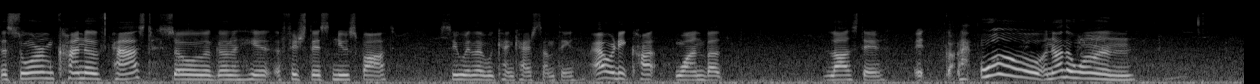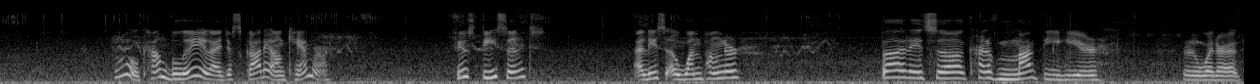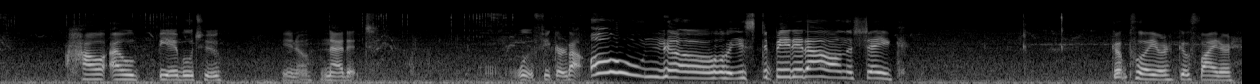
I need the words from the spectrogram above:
the storm kind of passed, so we're gonna hit, fish this new spot, see whether we can catch something. I already caught one, but last day it got, whoa, another one. Oh, can't believe I just got it on camera. Feels decent, at least a one pounder. But it's uh, kind of muddy here. I don't know whether, how I will be able to, you know, net it we'll figure it out. Oh no, you spit it out on the shake. Good player, good fighter.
